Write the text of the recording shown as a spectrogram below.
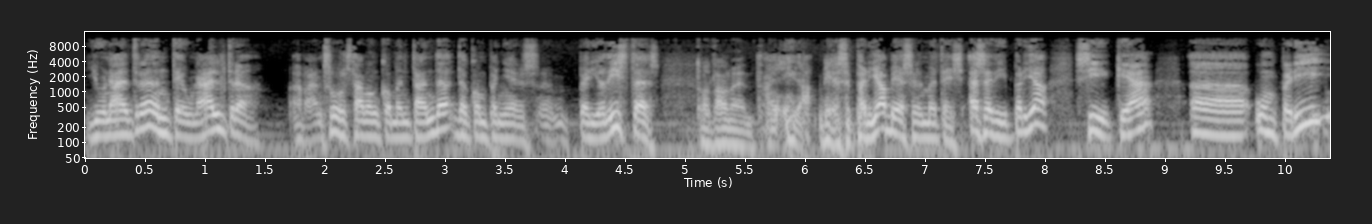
i un altre en té un altre abans ho estaven comentant de, de companys eh, periodistes. Totalment. I, per allò ve a ser el mateix. És a dir, per allò sí que hi ha eh, un perill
